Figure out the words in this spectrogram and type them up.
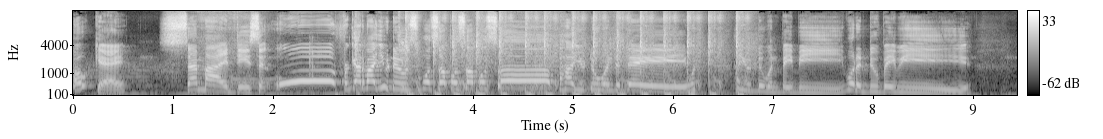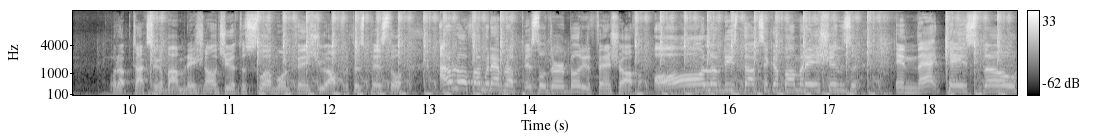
Okay. Semi-decent. Ooh, forgot about you dudes. What's up, what's up, what's up? How you doing today? What, how you doing, baby? What it do, baby? What up, Toxic Abomination? I'll let you hit the slow-mo and finish you off with this pistol. I don't know if I'm gonna have enough pistol durability to finish off all of these Toxic Abominations. In that case, though,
